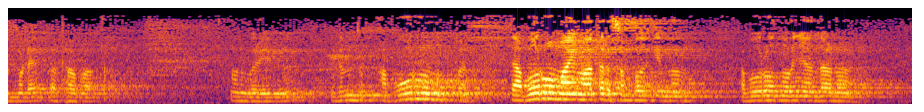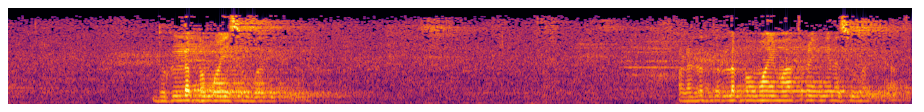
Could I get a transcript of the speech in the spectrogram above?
നമ്മുടെ കഥാപാത്രം ആണ് പറയുന്നത്. ഇതും അപൂർവം ഉത്പന്നം ഇത് അപൂർവമായി മാത്രം സംഭവിക്കുന്നതാണ്. അപൂർവം എന്ന് പറഞ്ഞാൽ എന്താണ്? ദുർലഭമായി സംഭവിക്കുന്നത്. വളരെ ദുർലഭമായി മാത്രം ഇങ്ങനെ സംഭവിക്കാതെ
